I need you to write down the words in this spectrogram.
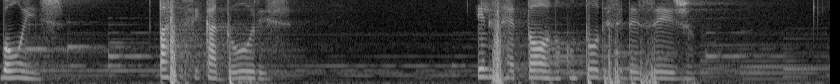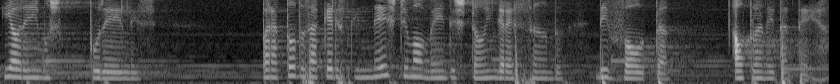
bons, pacificadores, eles retornam com todo esse desejo e oremos por eles, para todos aqueles que neste momento estão ingressando de volta ao planeta Terra.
